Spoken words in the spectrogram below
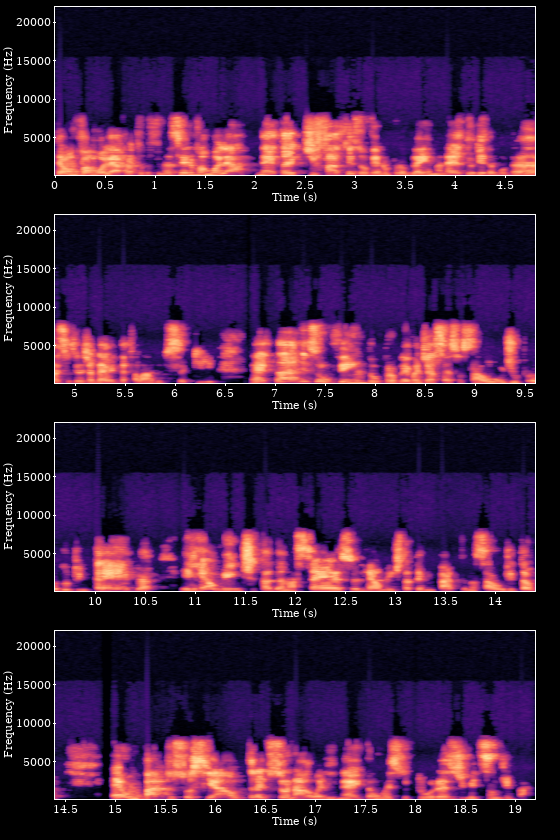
Então, vamos olhar para tudo financeiro, vamos olhar, né? Está de fato resolvendo o problema, né? Teoria da mudança, vocês já devem ter falado disso aqui, Está né? resolvendo o problema de acesso à saúde, o produto entrega, ele realmente está dando acesso, ele realmente está tendo impacto na saúde. Então, é o impacto social tradicional ali, né? Então, estruturas de medição de impacto.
